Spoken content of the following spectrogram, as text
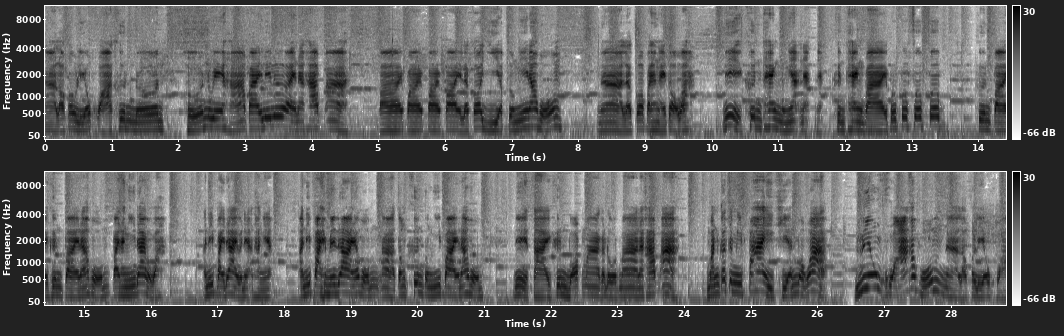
นะเราก็เลี้ยวขวาขึ้นเนินเหินเวหาไปเรื่อยๆนะครับ อ่าไปไปไปไปแล้วก็เหยียบตรงนี้นะผมนะแล้วก็ไปทางไหนต่อวะนี่ขึ้นแท่งตรงเนี้ยเนี่ยเนี่ยขึ้นแท่งไปปุ๊บปุ๊บปุ๊บปุ๊บขึ้นไปขึ้นไปนะครับผมไปทางนี้ได้ป่าวะอันนี้ไปได้ปะเนี่ยทางเนี้ยอันนี้ไปไม่ได้นะผมอ่าต้องขึ้นตรงนี้ไปนะครับผม นี่ตายขึ้นบล็อกมากระโดดมานะครับ อ่า มันก็จะมีป้ายเขียนบอกว่าเลี้ยวขวาครับผมนะเราก็เลี้ยวขวา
